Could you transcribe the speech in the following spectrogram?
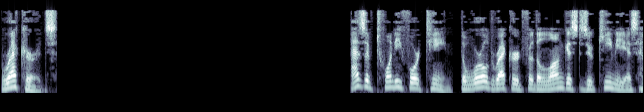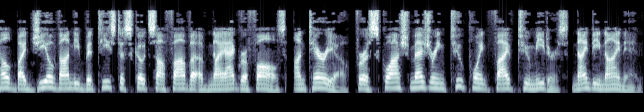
Records As of 2014, the world record for the longest zucchini is held by Giovanni Battista Scozzafava of Niagara Falls, Ontario, for a squash measuring 2.52 metres 99 in.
